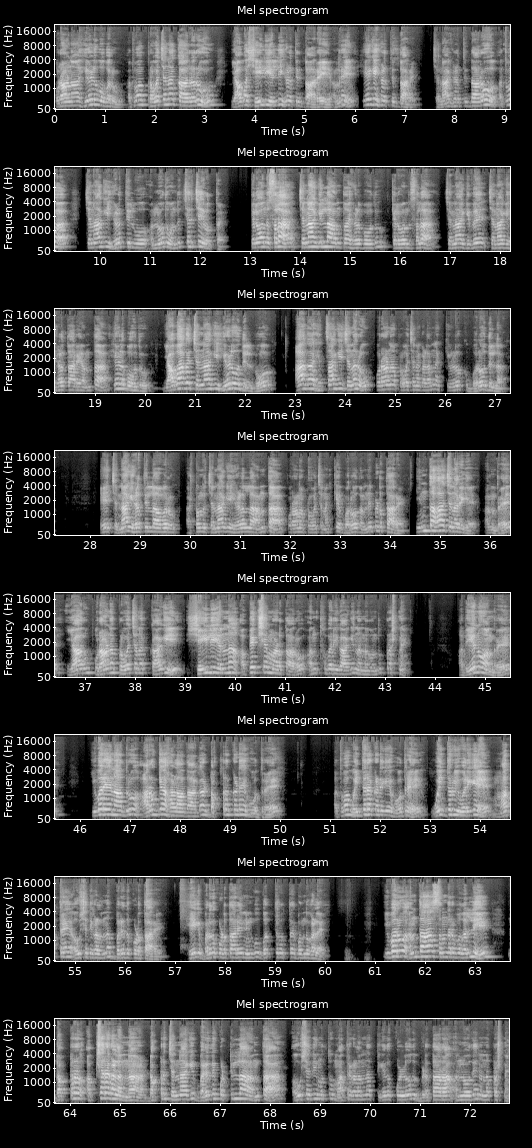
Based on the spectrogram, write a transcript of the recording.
ಪುರಾಣ ಹೇಳುವವರು ಅಥವಾ ಪ್ರವಚನಕಾರರು ಯಾವ ಶೈಲಿಯಲ್ಲಿ ಹೇಳ್ತಿದ್ದಾರೆ ಅಂದ್ರೆ ಹೇಗೆ ಹೇಳ್ತಿದ್ದಾರೆ. ಚೆನ್ನಾಗಿ ಹೇಳ್ತಿದ್ದಾರೋ ಅಥವಾ ಚೆನ್ನಾಗಿ ಹೇಳ್ತಿಲ್ವೋ ಅನ್ನೋದು ಒಂದು ಚರ್ಚೆ ಇರುತ್ತೆ. ಕೆಲವೊಂದು ಸಲ ಚೆನ್ನಾಗಿಲ್ಲ ಅಂತ ಹೇಳಬಹುದು, ಕೆಲವೊಂದು ಸಲ ಚೆನ್ನಾಗಿದೆ, ಚೆನ್ನಾಗಿ ಹೇಳ್ತಾರೆ ಅಂತ ಹೇಳಬಹುದು. ಯಾವಾಗ ಚೆನ್ನಾಗಿ ಹೇಳುವುದಿಲ್ವೋ ಆಗ ಹೆಚ್ಚಾಗಿ ಜನರು ಪುರಾಣ ಪ್ರವಚನಗಳನ್ನ ಕೇಳೋಕ್ ಬರೋದಿಲ್ಲ. ಏ, ಚೆನ್ನಾಗಿ ಹೇಳ್ತಿಲ್ಲ ಅವರು, ಅಷ್ಟೊಂದು ಚೆನ್ನಾಗಿ ಹೇಳಲ್ಲ ಅಂತ ಪುರಾಣ ಪ್ರವಚನಕ್ಕೆ ಬರೋದನ್ನೇ ಬಿಡುತ್ತಾರೆ ಇಂತಹ ಜನರಿಗೆ ಅಂದ್ರೆ ಯಾರು ಪುರಾಣ ಪ್ರವಚನಕ್ಕಾಗಿ ಶೈಲಿಯನ್ನ ಅಪೇಕ್ಷೆ ಮಾಡ್ತಾರೋ ಅಂಥವರಿಗಾಗಿ ನನ್ನದೊಂದು ಪ್ರಶ್ನೆ. ಅದೇನು ಅಂದ್ರೆ, ಇವರೇನಾದ್ರೂ ಆರೋಗ್ಯ ಹಾಳಾದಾಗ ಡಾಕ್ಟರ್ ಕಡೆ ಹೋದ್ರೆ ಅಥವಾ ವೈದ್ಯರ ಕಡೆಗೆ ಹೋದ್ರೆ ವೈದ್ಯರು ಇವರಿಗೆ ಮಾತ್ರೆ, ಔಷಧಿಗಳನ್ನ ಬರೆದು ಕೊಡ್ತಾರೆ. ಹೇಗೆ ಬರೆದು ಕೊಡ್ತಾರೆ ನಿಮಗೂ ಗೊತ್ತಿರುತ್ತೆ ಬಂಧುಗಳೇ. ಇವರು ಅಂತಹ ಸಂದರ್ಭದಲ್ಲಿ ಡಾಕ್ಟರ್ ಅಕ್ಷರಗಳನ್ನ, ಡಾಕ್ಟರ್ ಚೆನ್ನಾಗಿ ಬರೆದು ಕೊಟ್ಟಿಲ್ಲ ಅಂತ ಔಷಧಿ ಮತ್ತು ಮಾತ್ರೆಗಳನ್ನ ತೆಗೆದುಕೊಳ್ಳುವುದು ಬಿಡ್ತಾರಾ ಅನ್ನೋದೇ ನನ್ನ ಪ್ರಶ್ನೆ.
